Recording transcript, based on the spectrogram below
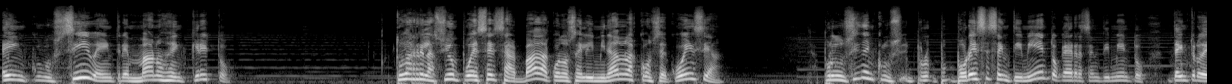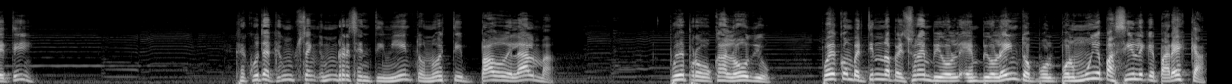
e inclusive entre hermanos en Cristo. Toda relación puede ser salvada cuando se eliminaron las consecuencias producidas inclusi- por, ese sentimiento que hay resentimiento dentro de ti. Recuerda que un, sen- un resentimiento no estirpado del alma puede provocar odio, puede convertir a una persona en violento por, por muy apacible que parezca.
